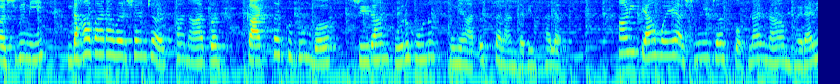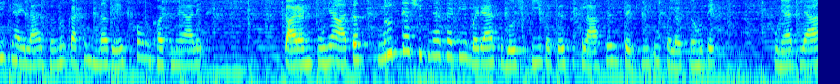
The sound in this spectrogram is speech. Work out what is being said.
अश्विनी दहा बारा वर्षांच्या असतानाच काटकर कुटुंब श्रीरामपूरहून पुण्यात स्थलांतरित झालं. आणि त्यामुळे अश्विनीच्या स्वप्नांना भरारी घ्यायला जणू काही नवे पंखच मिळाले. कारण पुण्यात नृत्य शिकण्यासाठी बऱ्याच गोष्टी तसेच क्लासेस देखील उपलब्ध होते. पुण्यातल्या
